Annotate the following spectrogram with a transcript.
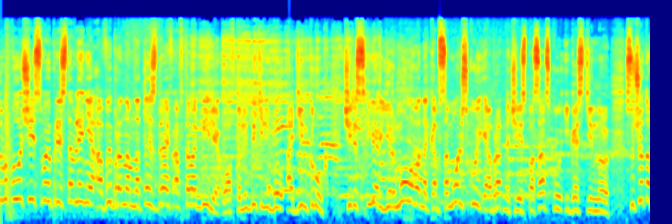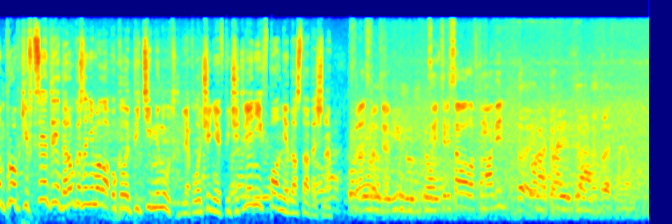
Чтобы получить свое представление о выбранном на тест-драйв автомобиле, у автолюбителей был один круг. Через сквер Ермолова на Комсомольскую и обратно через Посадскую и Гостиную. С учетом пробки в центре дорога занимала около пяти минут. Для получения впечатлений вполне достаточно. Здравствуйте. Заинтересовал автомобиль? Да, я хотел сделать драйв на нем.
